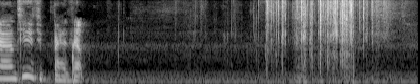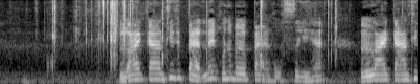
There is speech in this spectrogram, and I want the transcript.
การที่ 18 ครับ รายการที่ 18 เลขค้นเบอร์ 864 ฮะ รายการที่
